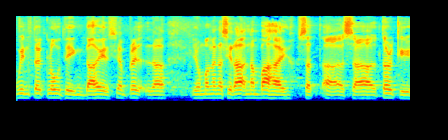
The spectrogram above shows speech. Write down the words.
winter clothing dahil siyempre uh, yung mga nasiraan ng bahay sa, uh, sa Turkey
